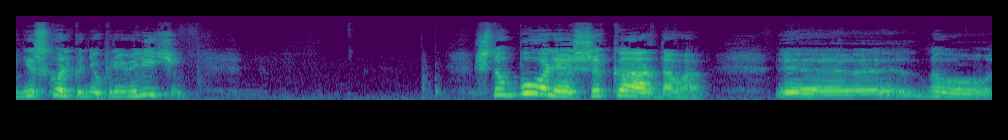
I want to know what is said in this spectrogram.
нисколько не преувеличу, что более шикарного э, ну,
